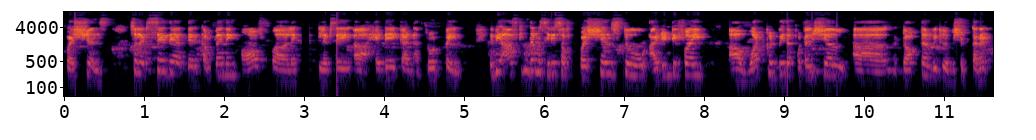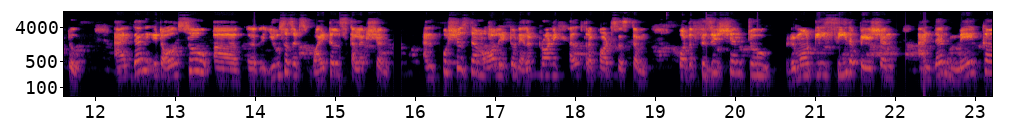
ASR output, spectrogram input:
questions. So let's say they're they're complaining of uh, like let's say a headache and a throat pain. We'll be asking them a series of questions to identify uh, what could be the potential uh, doctor we, could, we should connect to. And then it also uh, uses its vitals collection and pushes them all into an electronic health record system for the physician to remotely see the patient and then make a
